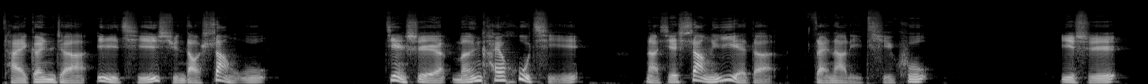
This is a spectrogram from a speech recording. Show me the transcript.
才跟着一齐寻到上屋。见是门开户起，那些上夜的在那里啼哭。一时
